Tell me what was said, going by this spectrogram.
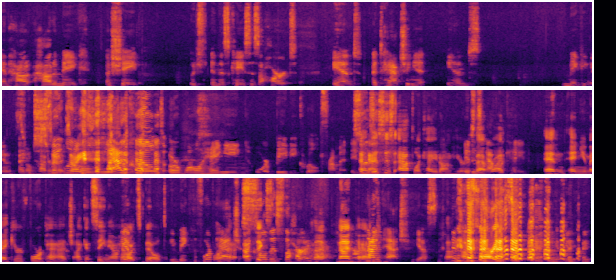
and how how to make a shape, which in this case is a heart, and attaching it and making a, a So sweet little lap quilt or wall hanging or baby quilt from it. It So Okay. this is applique on here. it Is is that right? Applique. And and you make your four patch. I can see now how Yep. it's built. You make the four, Four patch. patch, I call this the heart Nine, hump. nine patch. Nine patch, yes. Uh, I'm sorry.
